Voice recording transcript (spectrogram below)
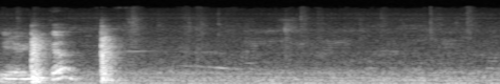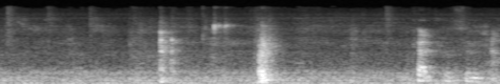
There you go. Cut this in half.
